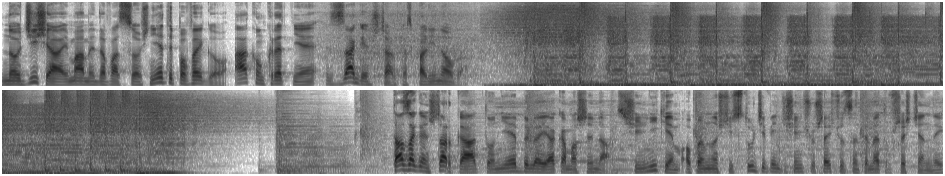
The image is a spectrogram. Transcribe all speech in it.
No dzisiaj mamy dla Was coś nietypowego, a konkretnie zagęszczarka spalinowa. Ta zagęszczarka to nie byle jaka maszyna. Z silnikiem o pojemności 196 cm3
